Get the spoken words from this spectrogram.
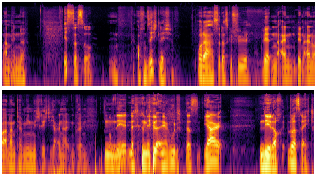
am Ende. Ist das so? Offensichtlich. Oder hast du das Gefühl, wir hätten einen, den einen oder anderen Termin nicht richtig einhalten können? Nee, nee, nee, ja gut, das, ja, nee doch, du hast recht.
